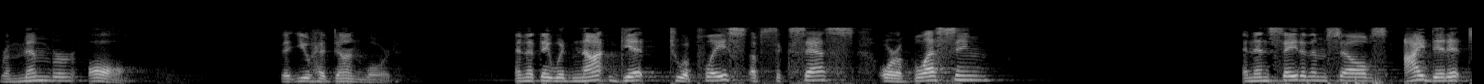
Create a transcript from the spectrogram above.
Remember all that you had done, Lord. And that they would not get to a place of success or of blessing and then say to themselves, I did it.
